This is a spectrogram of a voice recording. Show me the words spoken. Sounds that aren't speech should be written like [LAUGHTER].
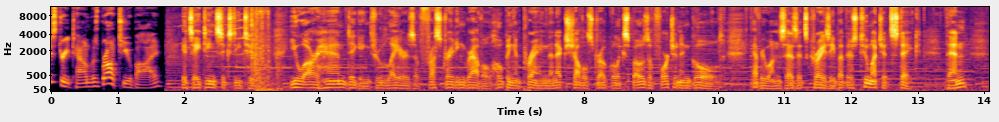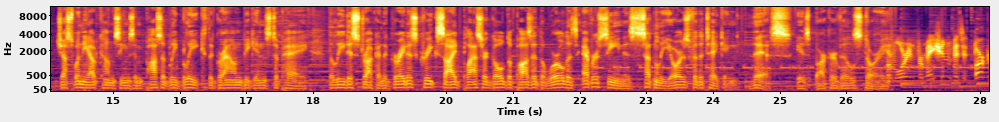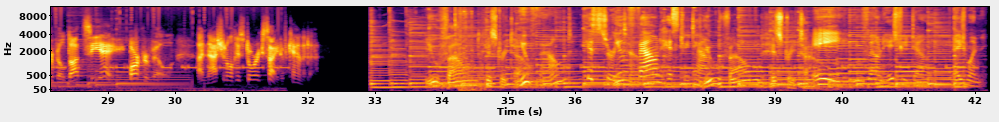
History Town was brought to you by. It's 1862. You are hand digging through layers of frustrating gravel, hoping and praying the next shovel stroke will expose a fortune in gold. Everyone says it's crazy, but there's too much at stake. Then, just when the outcome seems impossibly bleak, the ground begins to pay. The lead is struck, and the greatest creekside placer gold deposit the world has ever seen is suddenly yours for the taking. This is Barkerville's story. For more information, visit barkerville.ca. Barkerville, a National Historic Site of Canada. You found History Town. You found History You Town. found History Town. You found History Town. Hey, you found History Town. Nice one.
